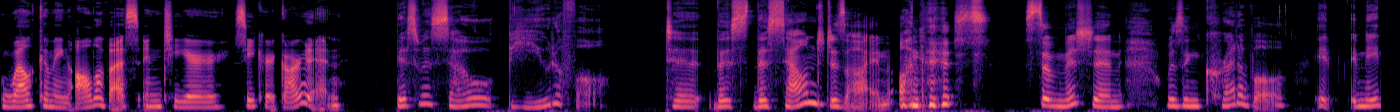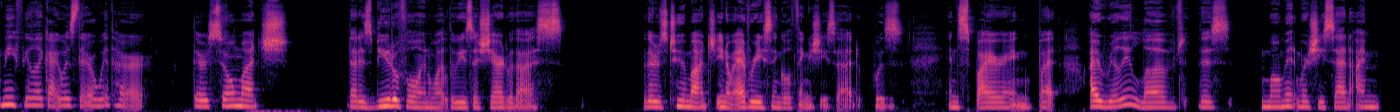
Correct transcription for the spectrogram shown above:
welcoming all of us into your secret garden. This was so beautiful. To this the sound design on this submission was incredible. It it made me feel like I was there with her. There's so much that is beautiful in what Louisa shared with us. There's too much, you know, every single thing she said was inspiring, but I really loved this moment where she said, I'm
